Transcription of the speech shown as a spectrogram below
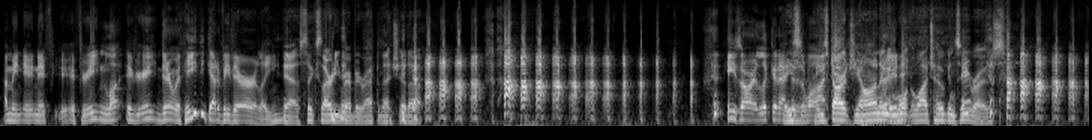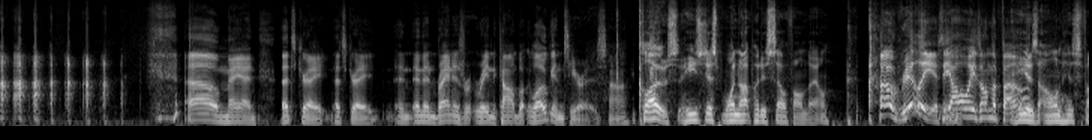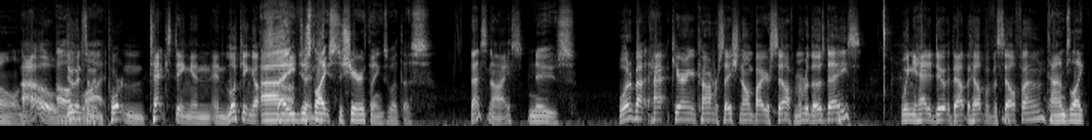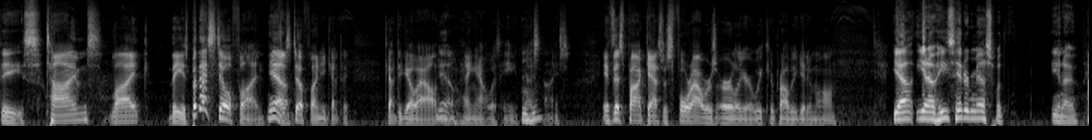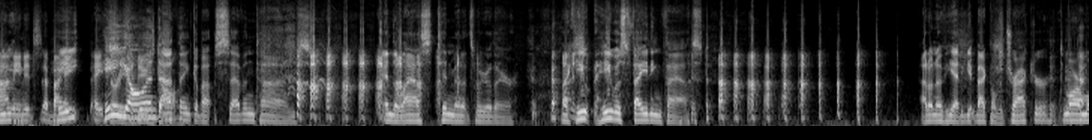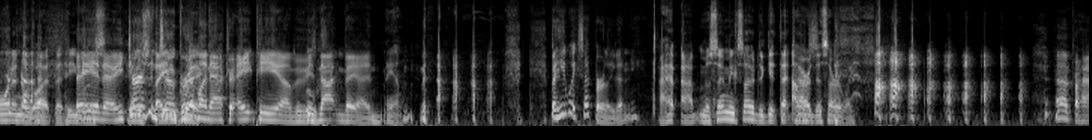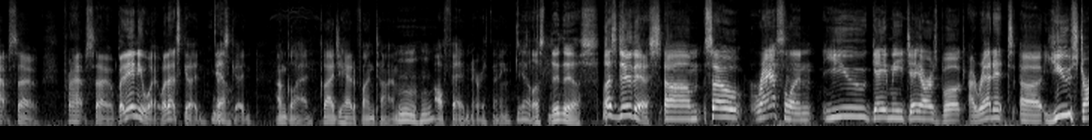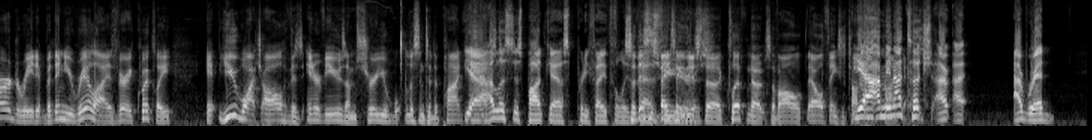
I mean, and if if you're eating if you're eating dinner with Heath, you got to be there early. Yeah, six thirty. You better be wrapping that shit up. He's already looking at He's, his watch. he starts yawning and wanting to watch Hogan's Heroes. oh man, that's great. That's great. And and then Brandon's reading the comic book Logan's Heroes, huh? Close. He's just one not put his cell phone down. Oh really? Is he always on the phone? He is on his phone. Oh, doing some important texting and, and looking up Uh, stuff. he just likes to share things with us. that's nice. News. What about ha- carrying a conversation on by yourself? Remember those days when you had to do it without the help of a cell phone? Times like these. Times like these, but that's still fun. Yeah. it's still fun. You got to got to go out Yeah. Mm-hmm. and hang out with Heath. That's nice. If this podcast was four hours earlier, we could probably get him on. Yeah, you know he's hit or miss with, you know. he- I mean, it's about he, eight- 8:30, He yawned, I think, about seven times in the last ten minutes we were there. Like he he was fading fast. I don't know if he had to get back on the tractor tomorrow morning or what, but he was. You know, he, was turns into a fading quick. gremlin after 8 p.m. if he's not in bed. Man, But he wakes up early, doesn't he? I I'm assuming so to get that tired was- this early. Uh, perhaps so. Perhaps so. But anyway, well, that's good. That's Yeah. good. I'm glad. Glad you had a fun time. Mm-hmm. All fed and everything. Yeah, let's do this. Let's do this. Um, so, wrestling, you gave me JR's book. I read it. Uh, you started to read it, but then you realized very quickly it, you watch all of his interviews. I'm sure you w- listen to the podcast. Yeah, I listen to this podcast pretty faithfully. So, this is basically just the cliff notes of all, all the things he talked yeah i mean the i touched I, I i read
